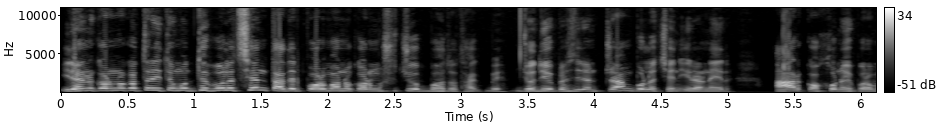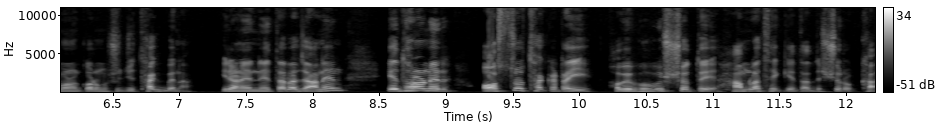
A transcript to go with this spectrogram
ইরানের কর্মকর্তারা ইতিমধ্যে বলেছেন, তাদের পরমাণু কর্মসূচি অব্যাহত থাকবে। যদিও প্রেসিডেন্ট ট্রাম্প বলেছেন, ইরানের আর কখনোই পরমাণু কর্মসূচি থাকবে না। ইরানের নেতারা জানেন, এ ধরনের অস্ত্র থাকাটাই হবে ভবিষ্যতে হামলা থেকে তাদের সুরক্ষা।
